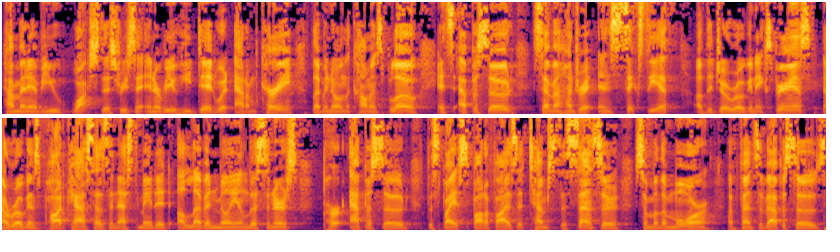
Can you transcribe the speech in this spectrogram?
How many of you watched this recent interview he did with Adam Curry? Let me know in the comments below. It's episode 760th of the Joe Rogan experience. Now Rogan's podcast has an estimated 11 million listeners per episode, despite Spotify's attempts to censor some of the more offensive episodes.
